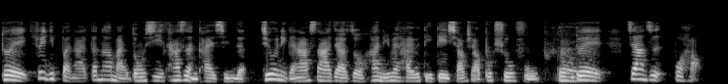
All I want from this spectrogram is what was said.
对，所以你本来跟他买东西，他是很开心的，结果你给他杀价之后，他里面还有一点点小小不舒服，对。对，这样子不好。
